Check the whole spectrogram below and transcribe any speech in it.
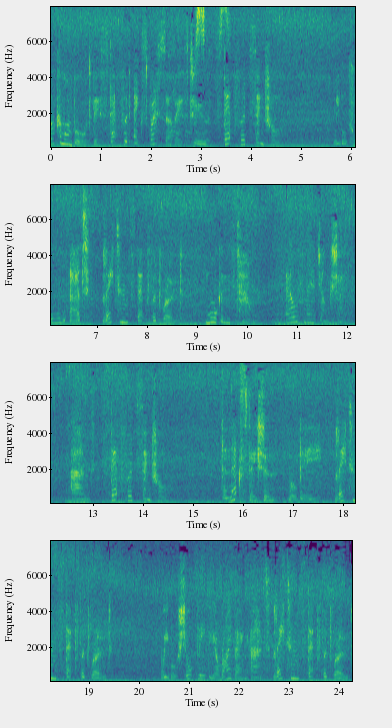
Welcome on board this Stepford Express service to Stepford Central. We will call at Leighton Stepford Road, Morganstown, Ellesmere Junction, and Stepford Central. The next station will be Leighton Stepford Road. We will shortly be arriving at Leighton Stepford Road.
